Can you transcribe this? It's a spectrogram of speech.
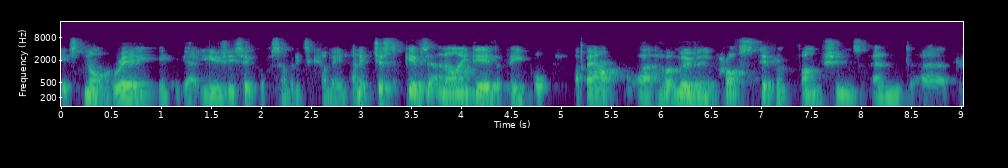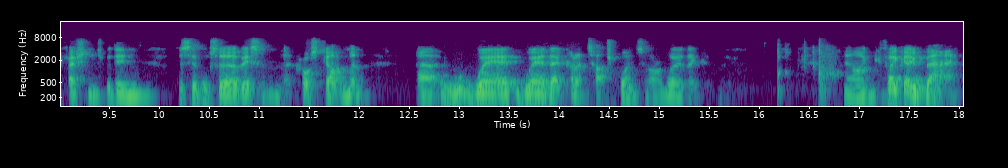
it's not really usually suitable for somebody to come in. And it just gives an idea for people about uh, who are moving across different functions and uh, professions within the civil service and across government, where where their kind of touch points are and where they could move. now, if I go back,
